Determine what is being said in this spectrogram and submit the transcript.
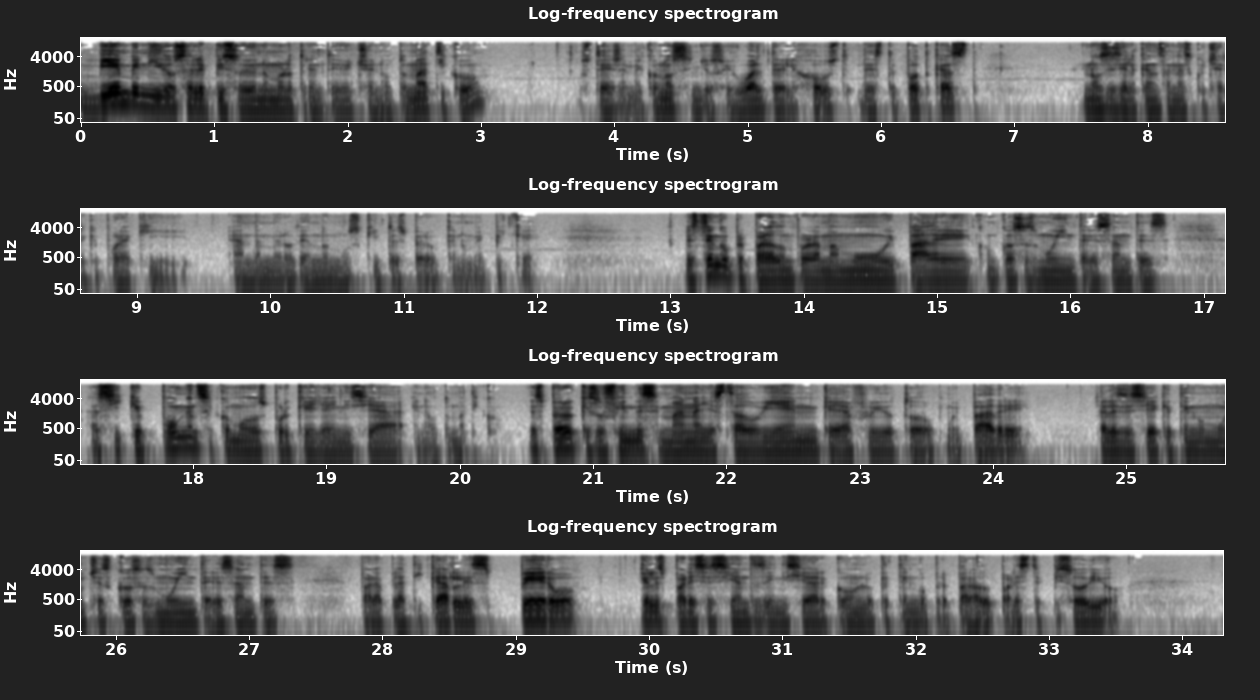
Bienvenidos al episodio número 38 en automático. Ustedes ya me conocen, yo soy Walter, el host de este podcast. No sé si alcanzan a escuchar que por aquí anda merodeando un mosquito, espero que no me pique. Les tengo preparado un programa muy padre, con cosas muy interesantes, así que pónganse cómodos porque ya inicia en automático. Espero que su fin de semana haya estado bien, que haya fluido todo muy padre. Ya les decía que tengo muchas cosas muy interesantes para platicarles, pero ¿Qué les parece si antes de iniciar con lo que tengo preparado para este episodio,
